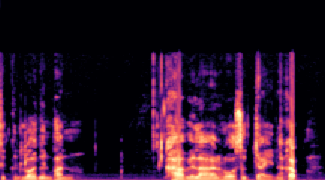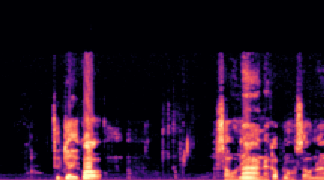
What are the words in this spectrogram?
ศึกเกินร้อยเงินพันค่าเวลารอศึกใหญ่นะครับศึกใหญ่ก็ เสาหน้านะครับเนาะเสาหน้า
